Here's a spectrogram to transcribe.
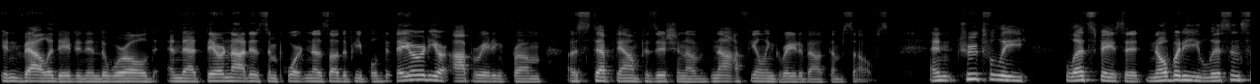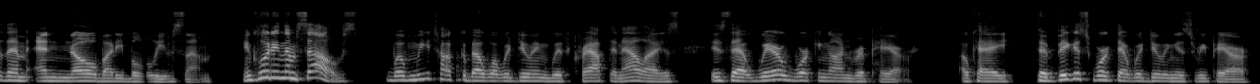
invalidated in the world and that they're not as important as other people. They already are operating from a step down position of not feeling great about themselves. And truthfully, let's face it, nobody listens to them and nobody believes them, including themselves. When we talk about what we're doing with Craft and Allies, is that we're working on repair. Okay. The biggest work that we're doing is repair.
